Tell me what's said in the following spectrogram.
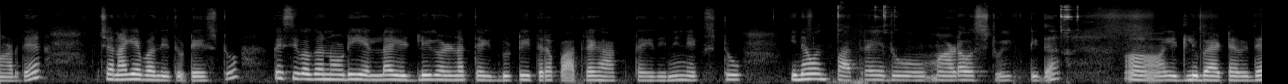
ಮಾಡಿದೆ. ಚೆನ್ನಾಗೇ ಬಂದಿತ್ತು ಟೇಸ್ಟು ಪ್ಲಸ್ ಇವಾಗ ನೋಡಿ ಎಲ್ಲ ಇಡ್ಲಿಗಳನ್ನ ತೆಗೆದ್ಬಿಟ್ಟು ಈ ಥರ ಪಾತ್ರೆಗೆ ಹಾಕ್ತಾ ಇದ್ದೀನಿ. ನೆಕ್ಸ್ಟು ಇನ್ನೂ ಒಂದು ಪಾತ್ರೆ ಇದು ಮಾಡೋವಷ್ಟು ಇಟ್ಟಿದೆ ಇಡ್ಲಿ ಬ್ಯಾಟರ್ ಇದೆ,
